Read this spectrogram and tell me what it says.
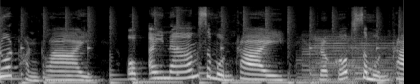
นวดผ่อนคลาย อบไอน้ำสมุนไพร ประครบสมุนไพร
